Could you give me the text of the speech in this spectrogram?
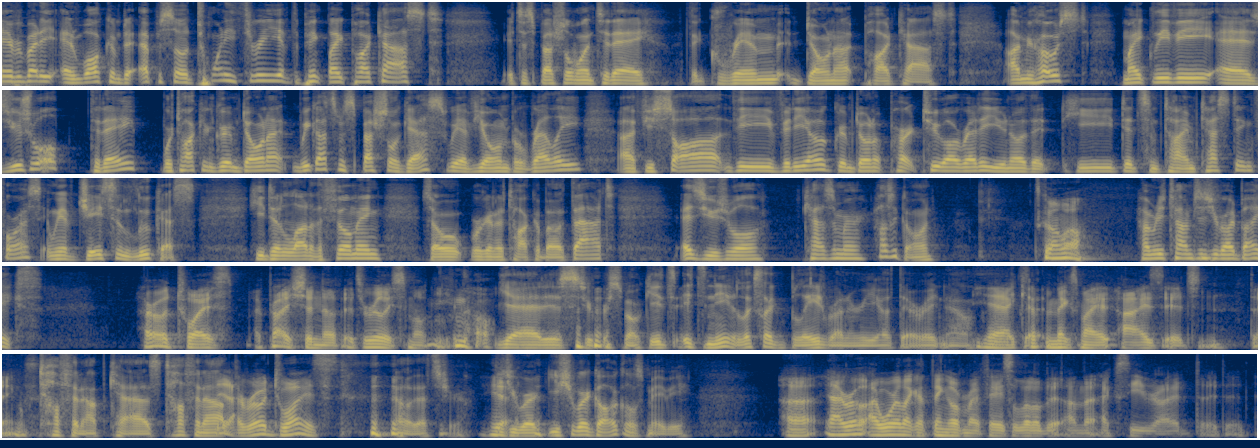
Hey, everybody, and welcome to episode 23 of the Pinkbike Podcast. It's a special one today, the Grim Donut Podcast. I'm your host, Mike Levy, as usual. Today, we're talking Grim Donut. We got some special guests. We have Yoann Barelli. Uh, if you saw the video, Grim Donut Part 2 already, you know that he did some time testing for us. And we have Jason Lucas. He did a lot of the filming, so we're going to talk about that. As usual, Casimir, how's it going? It's going well. How many times did you ride bikes? I rode twice. I probably shouldn't have. It's really smoky. No. Yeah, it is super smoky. It's it's neat. It looks like Blade Runner out there right now. Yeah, like except it. it makes my eyes itch and things. Toughen up, Kaz. Toughen up. Yeah, I rode twice. Oh, that's true. Yeah. Did you wear? You should wear goggles, maybe. uh, I rode. I wore like a thing over my face a little bit on the XC ride that I did.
